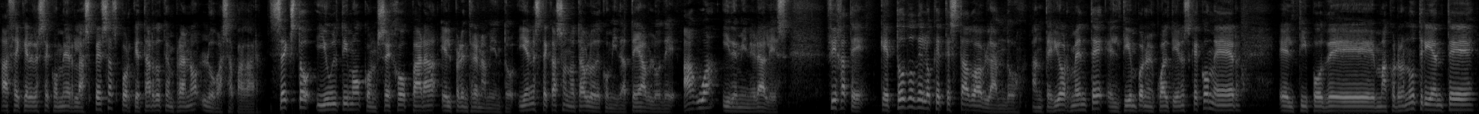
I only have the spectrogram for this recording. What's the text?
hace quererse comer las pesas porque tarde o temprano lo vas a pagar. Sexto y último consejo para el preentrenamiento, y en este caso no te hablo de comida, te hablo de agua y de minerales. Fíjate que todo de lo que te he estado hablando anteriormente, el tiempo en el cual tienes que comer, el tipo de macronutriente,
